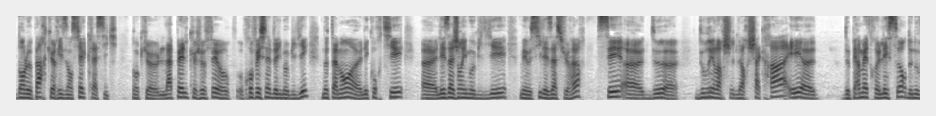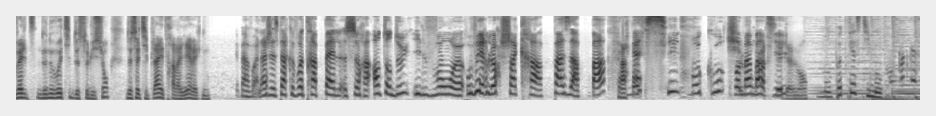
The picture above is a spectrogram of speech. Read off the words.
dans le parc résidentiel classique. Donc, euh, l'appel que je fais aux, professionnels de l'immobilier, notamment les courtiers, les agents immobiliers, mais aussi les assureurs, c'est de d'ouvrir leur, leur chakra et euh, de permettre l'essor de nouvelles, de nouveaux types de solutions de ce type-là et de travailler avec nous. Eh ben voilà, j'espère que votre appel sera entendu. Ils vont euh, ouvrir leur chakra pas à pas. Merci beaucoup, Je Romain Barbier. également. Mon podcast IMO. Mon podcast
